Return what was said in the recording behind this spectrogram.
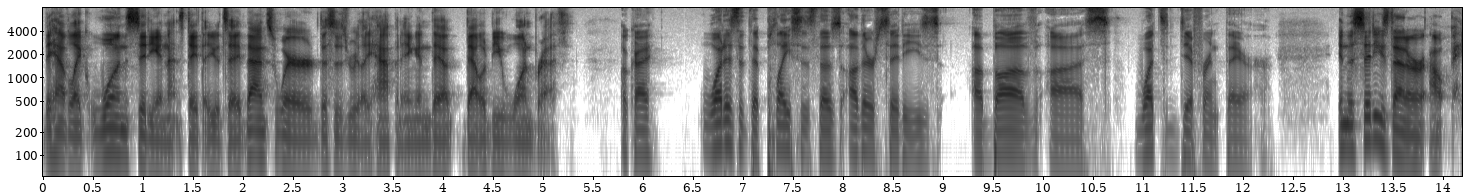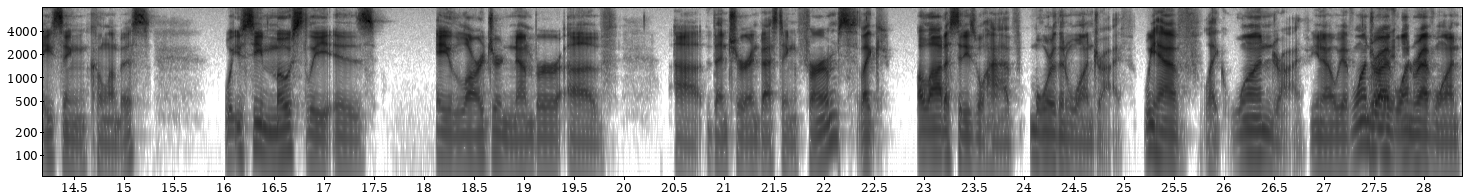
they have like one city in that state that you would say that's where this is really happening and that that would be one breath okay what is it that places those other cities above us what's different there in the cities that are outpacing columbus what you see mostly is a larger number of uh, venture investing firms. Like a lot of cities will have more than one drive. We have like one drive, you know, we have one drive, right. one Rev1.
